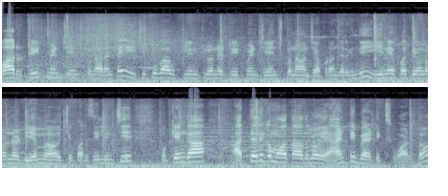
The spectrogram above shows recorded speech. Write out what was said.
వారు ట్రీట్మెంట్ చేయించుకున్నారంటే ఈ చిట్టిబాబు క్లినిక్లోనే ట్రీట్మెంట్ చేయించుకున్నామని చెప్పడం జరిగింది. ఈ నేపథ్యంలోనే డిఎంఏ వచ్చి పరిశీలించి ముఖ్యంగా అత్యధిక మోతాదులో యాంటీబయాటిక్స్ వాడటం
